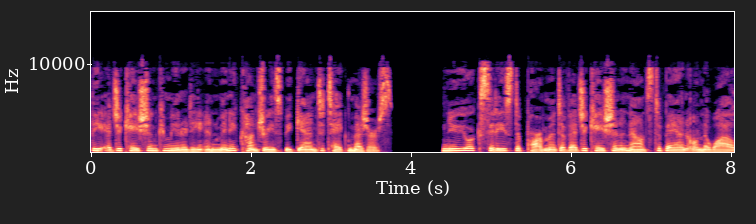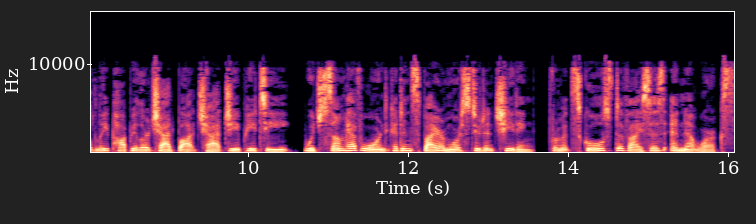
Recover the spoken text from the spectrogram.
the education community in many countries began to take measures. New York City's Department of Education announced a ban on the wildly popular chatbot ChatGPT, which some have warned could inspire more student cheating, from its school's devices and networks.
